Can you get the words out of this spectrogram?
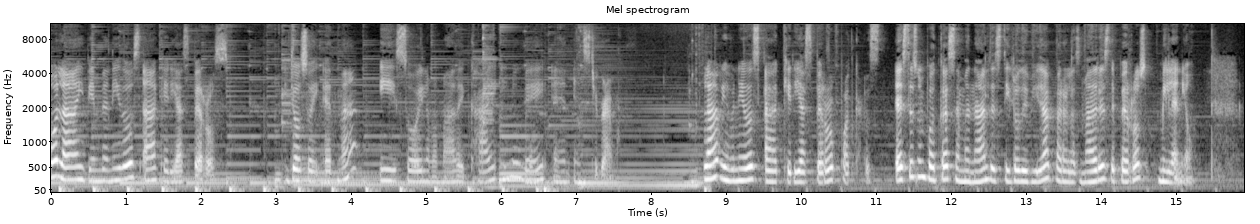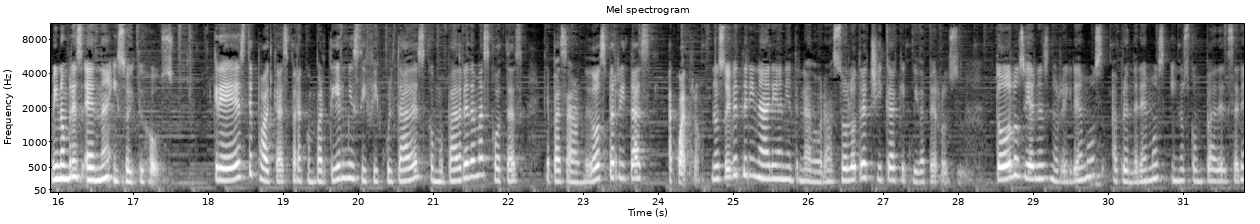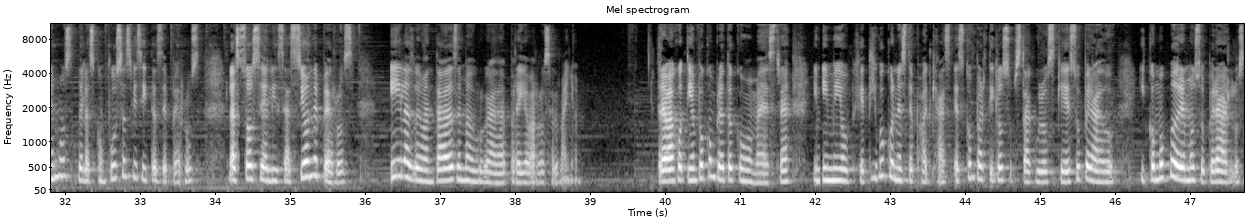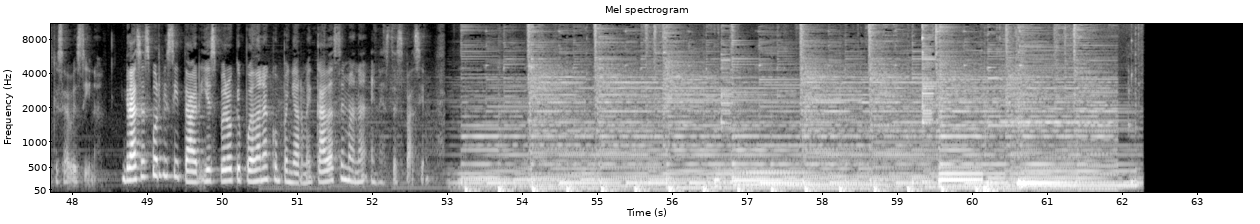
Hola y bienvenidos a Querías Perros. Yo soy Edna y soy la mamá de Kai y Nube en Instagram. Hola, bienvenidos a Querías Perro Podcast. Este es un podcast semanal de estilo de vida para las madres de perros millennial. Mi nombre es Edna y soy tu host. Creé este podcast para compartir mis dificultades como padre de mascotas que pasaron de dos perritas a cuatro. No soy veterinaria ni entrenadora, solo otra chica que cuida perros. Todos los viernes nos reiremos, aprenderemos y nos compadeceremos de las confusas visitas de perros, la socialización de perros y las levantadas de madrugada para llevarlos al baño. Trabajo tiempo completo como maestra y mi objetivo con este podcast es compartir los obstáculos que he superado y cómo podremos superar los que se avecinan. Gracias por visitar y espero que puedan acompañarme cada semana en este espacio.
